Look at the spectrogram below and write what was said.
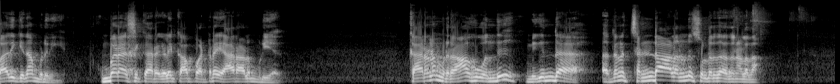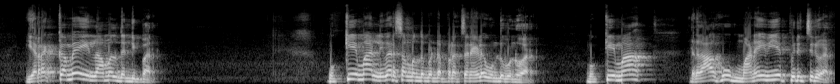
பாதிக்க தான் படுவீங்க. கும்பராசிக்காரர்களை காப்பாற்ற யாராலும் முடியாது. காரணம் ராகு வந்து மிகுந்த அதனால் சண்டாளன்னு சொல்கிறது அதனால தான் இறக்கமே இல்லாமல் தண்டிப்பார். முக்கியமாக லிவர் சம்பந்தப்பட்ட பிரச்சனைகளை உண்டு பண்ணுவார். முக்கியமாக ராகு மனைவியை பிரிச்சிடுவார்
